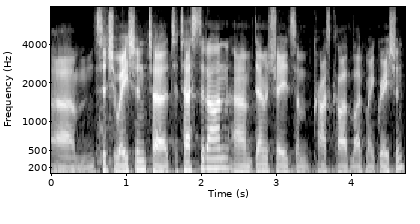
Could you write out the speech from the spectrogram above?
um, situation to, to test it on, um, demonstrated some cross-cloud live migration.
